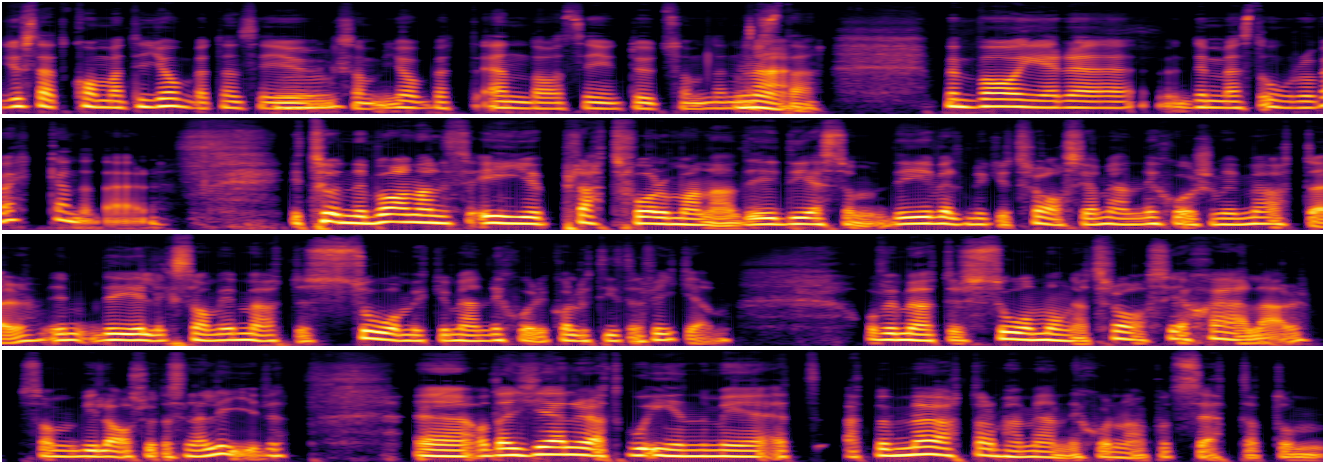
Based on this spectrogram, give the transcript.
just att komma till jobbet, den ser ju, mm. liksom, jobbet en dag ser ju inte ut som den nästa. Nej. Men vad är det, det mest oroväckande där? I tunnelbanan är ju plattformarna, det är, det som, det är väldigt mycket trasiga människor som vi möter. Det är liksom, vi möter så mycket människor i kollektivtrafiken. Och vi möter så många trasiga själar som vill avsluta sina liv. Eh, och Där gäller det att gå in med ett, att bemöta de här människorna på ett sätt att de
